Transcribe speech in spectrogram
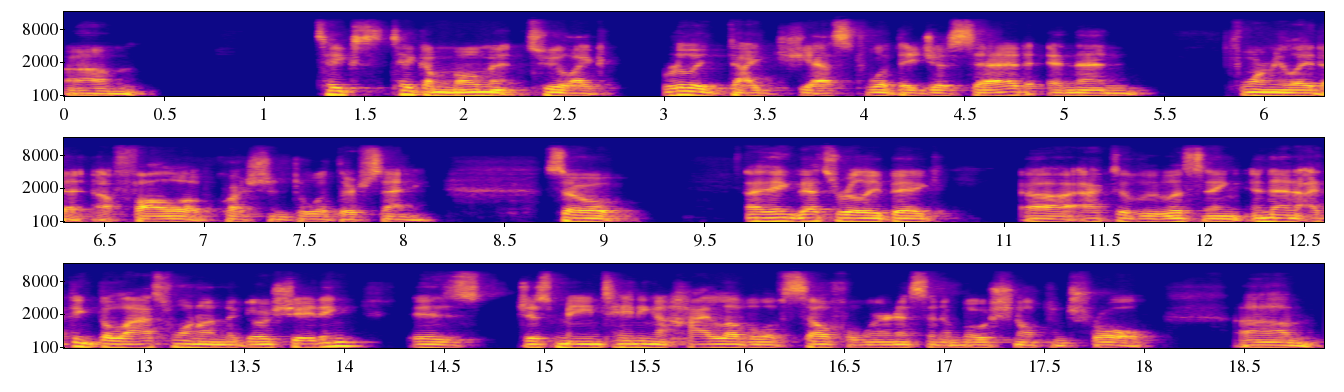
um, takes take a moment to like really digest what they just said and then formulate a, a follow-up question to what they're saying so i think that's really big uh, actively listening. And then i think the last one on negotiating is just maintaining a high level of self-awareness and emotional control. Um,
